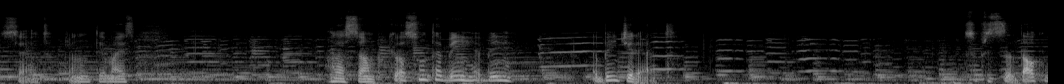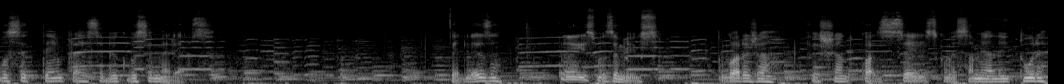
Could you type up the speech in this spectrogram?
certo? Para não ter mais relação, porque o assunto é bem, é bem, é bem direto. Você precisa dar o que você tem para receber o que você merece. Beleza? Então é isso, meus amigos. Agora já fechando quase seis, começar minha leitura.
